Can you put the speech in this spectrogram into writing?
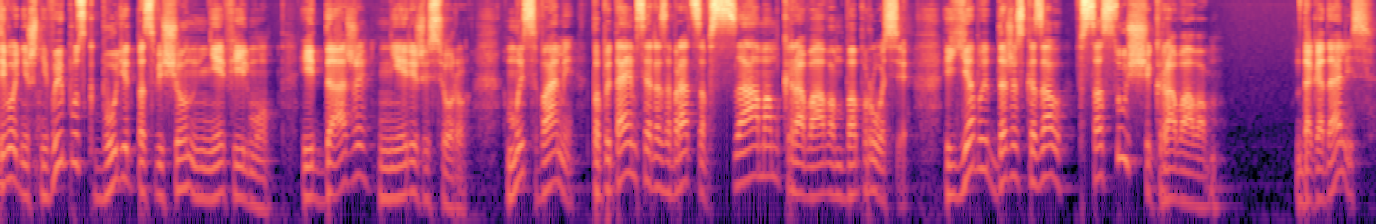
Сегодняшний выпуск будет посвящен не фильму и даже не режиссеру. Мы с вами попытаемся разобраться в самом кровавом вопросе. Я бы даже сказал в сосуще кровавом. Догадались?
